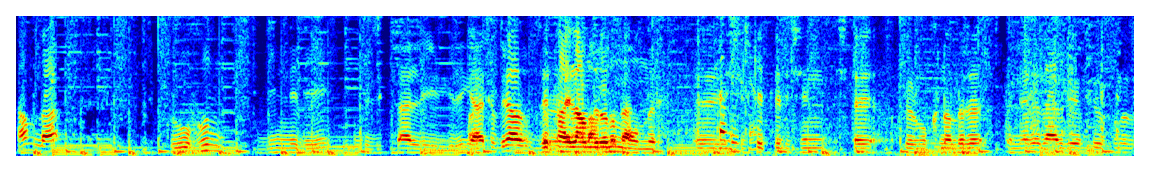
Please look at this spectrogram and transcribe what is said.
tam da ruhun dinlediği müziklerle ilgili gerçekten Biraz uluslararası detaylandıralım mı da onları? Ee, Tabii ki. şirketler için işte atıyorum o kınaları nerelerde yapıyorsunuz?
